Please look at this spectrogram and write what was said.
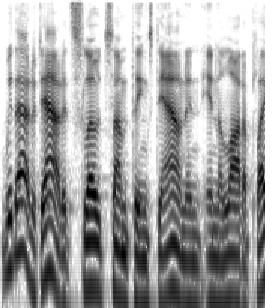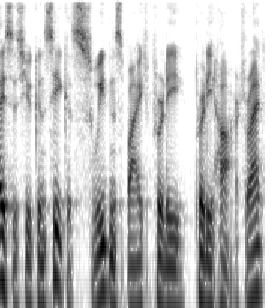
without a doubt, it slowed some things down in, in a lot of places. You can see because Sweden spiked pretty pretty hard, right?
